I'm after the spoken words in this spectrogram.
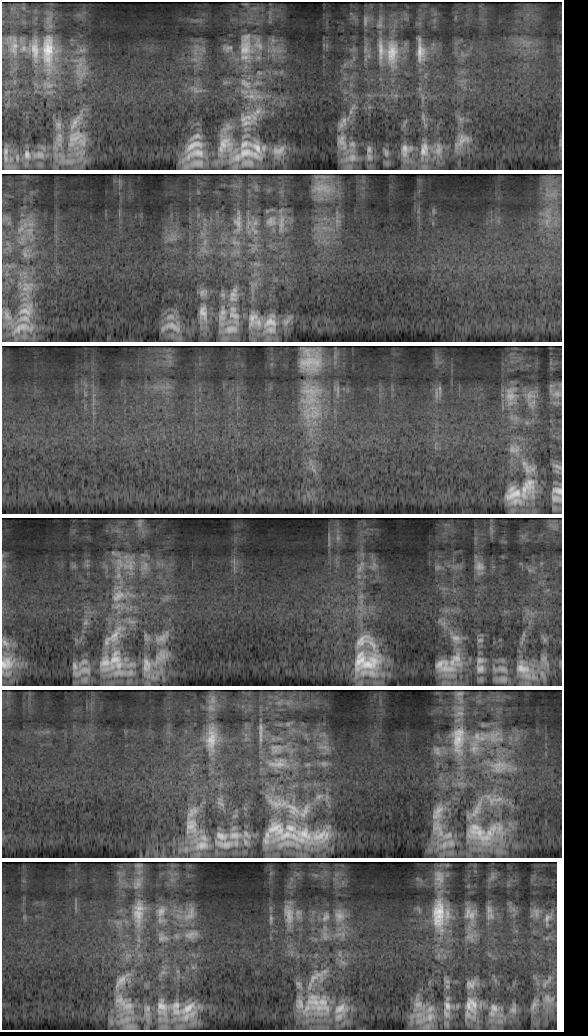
কিছু কিছু সময় মুখ বন্ধ রেখে অনেক কিছু সহ্য করতে হয়, তাই না? হুম, কাতলা মাছটা এগিয়েছে। এর অর্থ তুমি পরাজিত নয়, বরং এর অর্থ তুমি পরিণত। মানুষের মতো চেহারা হলে মানুষ হওয়া যায় না। মানুষ হতে গেলে সবার আগে মনুষ্যত্ব অর্জন করতে হয়।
